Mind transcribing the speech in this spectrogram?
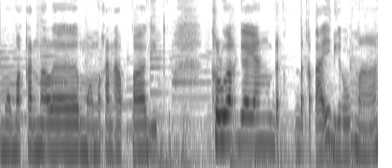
mau makan malam mau makan apa gitu keluarga yang dek deket aja di rumah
